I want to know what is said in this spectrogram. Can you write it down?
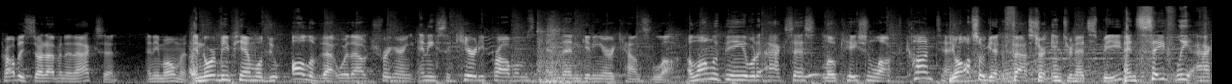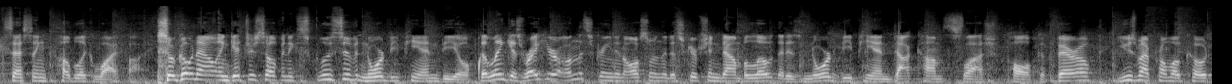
probably start having an accent any moment. And NordVPN will do all of that without triggering any security problems and then getting your accounts locked. Along with being able to access location locked content, you also get faster internet speed and safely accessing public Wi-Fi. So go now and get yourself an exclusive NordVPN deal. The link is right here on the screen and also in the description down below. That is nordvpn.com slash Paul. Use my promo code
